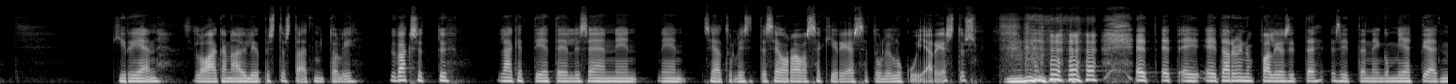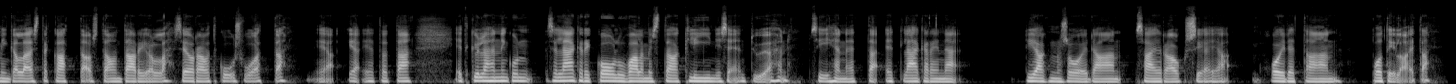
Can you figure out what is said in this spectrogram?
kirjeen silloin aikana yliopistosta, että mut oli hyväksytty lääketieteelliseen, niin, niin siellä tuli sitten seuraavassa kirjeessä tuli lukujärjestys. Mm-hmm. et, et, ei, ei tarvinnut paljon sitten, sitten niin kuin miettiä, että minkälaista kattausta on tarjolla seuraavat kuusi vuotta. Ja, ja, ja tota, et kyllähän niin kuin se lääkärikoulu valmistaa kliiniseen työhön siihen, että, että lääkärinä diagnosoidaan sairauksia ja hoidetaan potilaita –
